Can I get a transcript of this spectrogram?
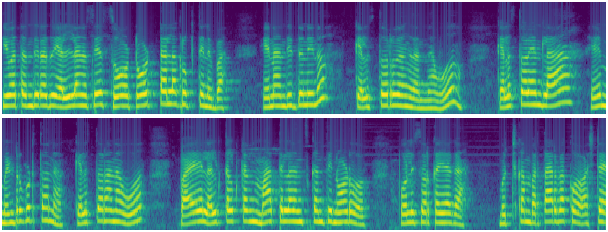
ಇವತ್ತಂದಿರೋದು ಎಲ್ಲನೂ ಸೇರಿಸು. ಟೋಟಲಾಗಿ ರುಬ್ತೀನಿ, ಬಾ. ಏನಂದಿದ್ದು ನೀನು? ಕೆಲಸದವ್ರು ನಾವು? ಕೆಲಸದವ್ರೇನ್ಲ ಏ, ಮೆಂಡ್ರು ಬಿಡ್ತಾನ ಕೆಲಸದವ್ರ ನಾವು? ಬಾಯಲ್ಲಿ ಅಲ್ಲಿ ಕಲ್ತ್ಕೊಂಡು ಮಾತೆಲ್ಲ ಅನ್ಸ್ಕೊಂತೀನಿ ನೋಡು. ಪೊಲೀಸವ್ರ ಕೈಯಾಗ. ಮುಚ್ಕೊಂಡು ಬರ್ತಾ ಇರಬೇಕು ಅಷ್ಟೇ.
